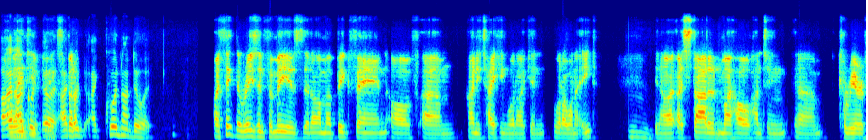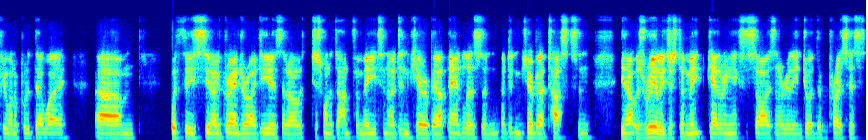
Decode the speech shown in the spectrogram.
I, I could of do it. pigs, I but could, I could not do it. I think the reason for me is that I'm a big fan of um, only taking what I can, what I want to eat. Mm. You know, I, I started my whole hunting um, career, if you want to put it that way, um, with these you know grander ideas that I just wanted to hunt for meat and I didn't care about antlers and I didn't care about tusks and you know it was really just a meat gathering exercise and I really enjoyed the process.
